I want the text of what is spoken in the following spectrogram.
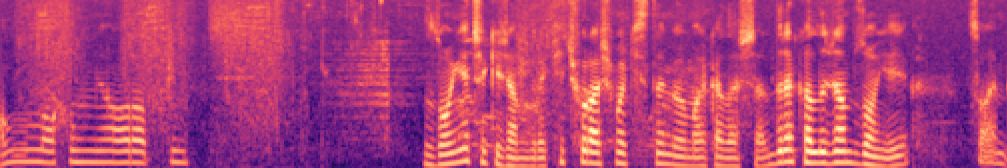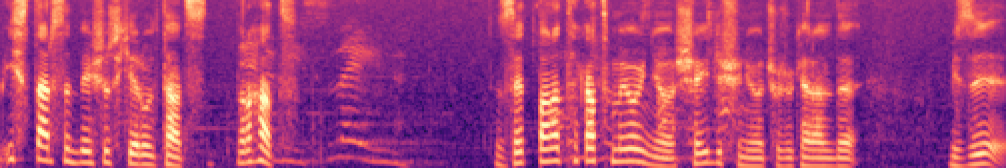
Allah'ım ya Rabbim. Zonya çekeceğim direkt. Hiç uğraşmak istemiyorum arkadaşlar. Direkt alacağım Zonya'yı. Sonra isterse 500 kere ulti atsın. Rahat. Zed bana tek atmayı oynuyor. Şey düşünüyor çocuk herhalde. Bizi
